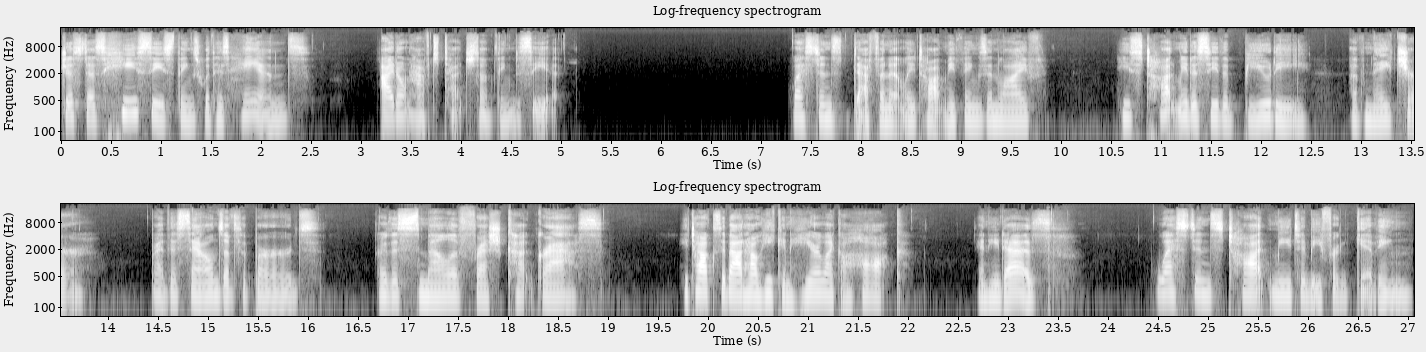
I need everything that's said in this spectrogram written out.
just as he sees things with his hands, I don't have to touch something to see it. Weston's definitely taught me things in life. He's taught me to see the beauty of nature by the sounds of the birds or the smell of fresh cut grass. He talks about how he can hear like a hawk, and he does. Weston's taught me to be forgiving.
